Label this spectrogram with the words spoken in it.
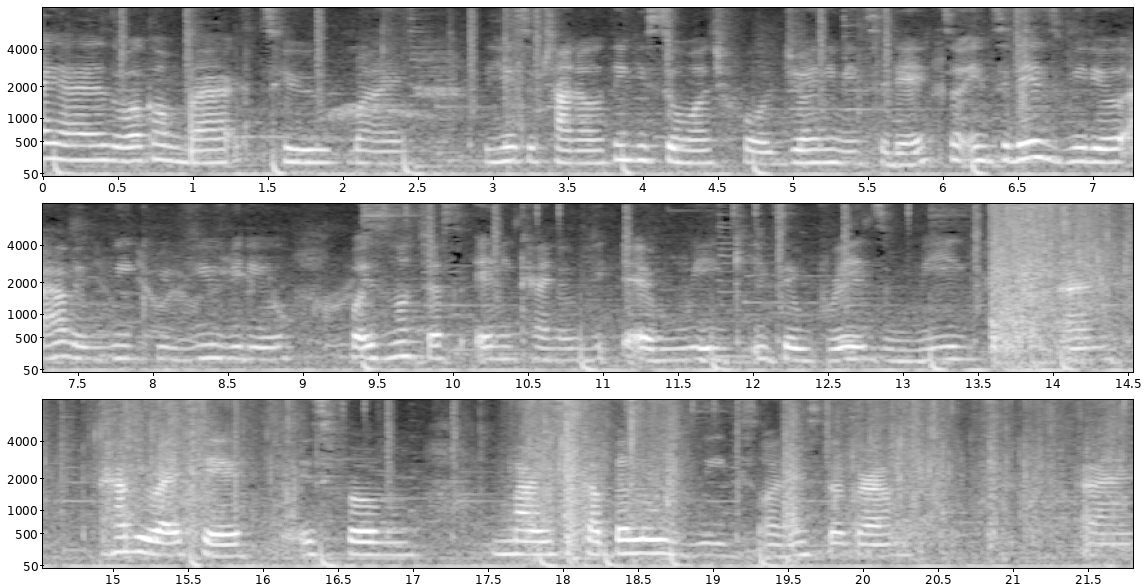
hi guys. Welcome back to my youtube channel. Thank you so much for joining me today. So in today's video i have a wig review video but it's not just any kind of uh, wig it's a braids wig and i have it right here. It's from mariscabello wigs on instagram. And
